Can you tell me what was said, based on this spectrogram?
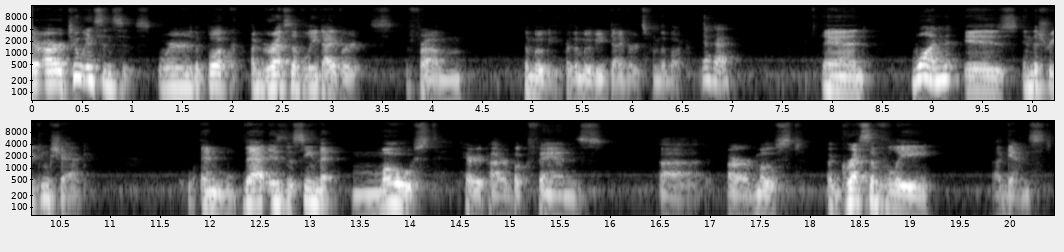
There are two instances where the book aggressively diverts from the movie, or the movie diverts from the book. Okay. And one is in the Shrieking Shack, and that is the scene that most Harry Potter book fans uh, are most aggressively against.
